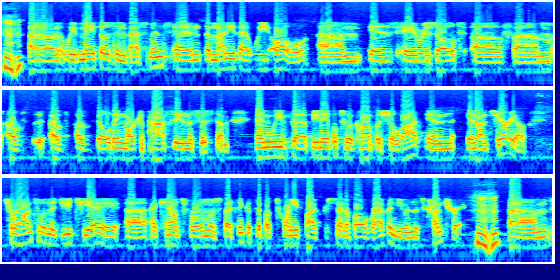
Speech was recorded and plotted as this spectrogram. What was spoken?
Mm-hmm. Um, we've made those investments, and the money that we owe um, is a result of, um, of, of, of, building more capacity in the system. And we've uh, been able to accomplish a lot in, in Ontario. Toronto and the GTA uh, accounts for almost, I think it's about 25% of all revenue in this country. Mm-hmm. Um,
